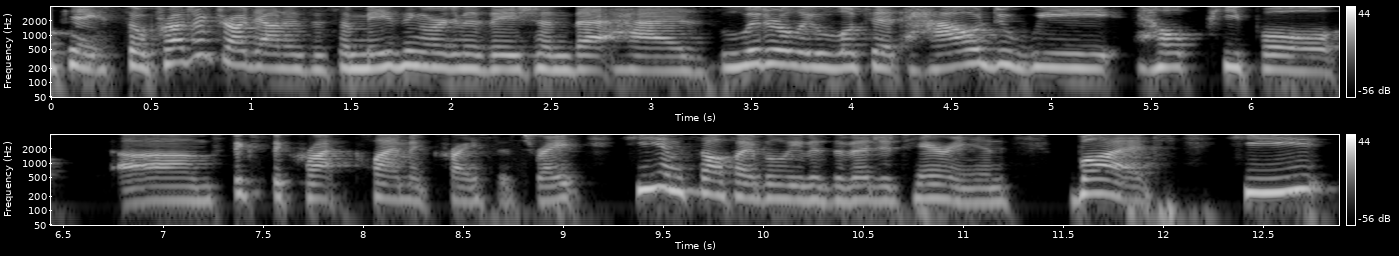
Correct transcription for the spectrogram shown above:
Okay, so Project Drawdown is this amazing organization that has literally looked at how do we help people um, fix the cr- climate crisis, right? He himself, I believe, is a vegetarian, but he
